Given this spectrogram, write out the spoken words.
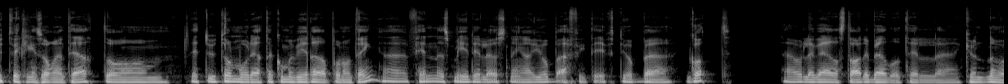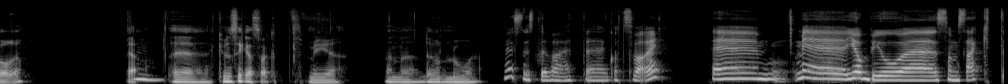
utviklingsorientert og litt utålmodig etter å komme videre på noen ting. Finne smidige løsninger, jobbe effektivt, jobbe godt og levere stadig bedre til kundene våre. Ja, mm. det kunne sikkert sagt mye, men det var noe. Jeg syns det var et godt svar, jeg. Ehm, vi jobber jo som sagt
